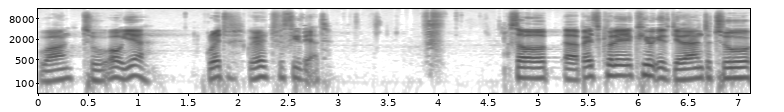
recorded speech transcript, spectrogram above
one, two, oh yeah, great, great to see that. So uh, basically, Kueue is designed to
